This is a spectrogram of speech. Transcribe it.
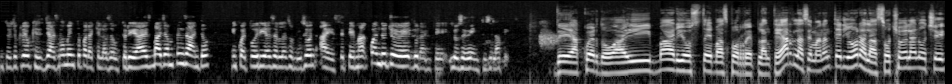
entonces yo creo que ya es momento para que las autoridades vayan pensando en cuál podría ser la solución a este tema cuando llueve durante los eventos de la fecha. De acuerdo, hay varios temas por replantear. La semana anterior, a las 8 de la noche,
